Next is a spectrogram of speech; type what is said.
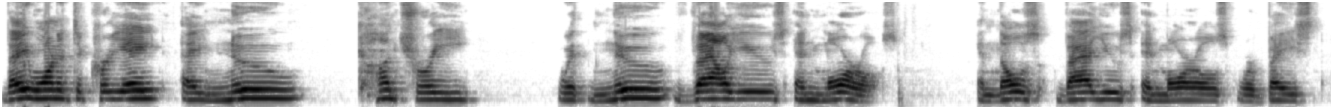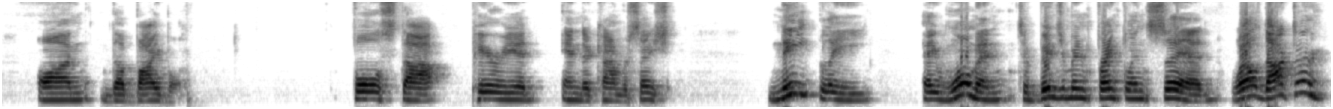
They wanted to create a new country with new values and morals. And those values and morals were based on the Bible. Full stop, period, end of conversation. Neatly, a woman to Benjamin Franklin said, Well, doctor,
